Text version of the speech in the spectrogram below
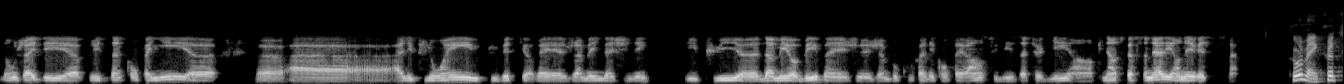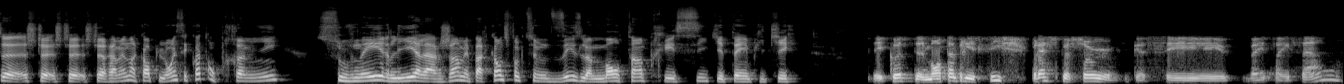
Donc j'aide des euh, présidents de compagnie euh, à, aller plus loin et plus vite qu'ils n'auraient jamais imaginé. Et puis dans mes hobbies, ben j'aime beaucoup faire des conférences et des ateliers en finances personnelles et en investissement. Cool, ben écoute, je te, je, te, je te ramène encore plus loin. C'est quoi ton premier souvenir lié à l'argent? Mais par contre, il faut que tu me dises le montant précis qui est impliqué. Écoute, le montant précis, je suis presque sûr que c'est 25 cents.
